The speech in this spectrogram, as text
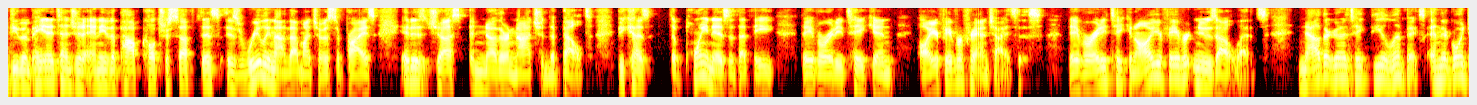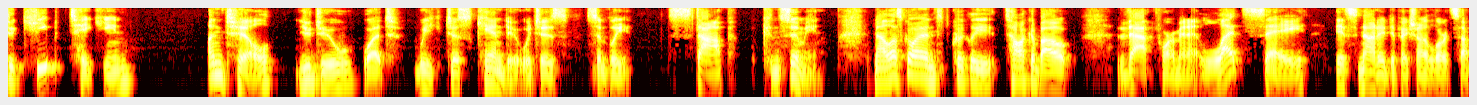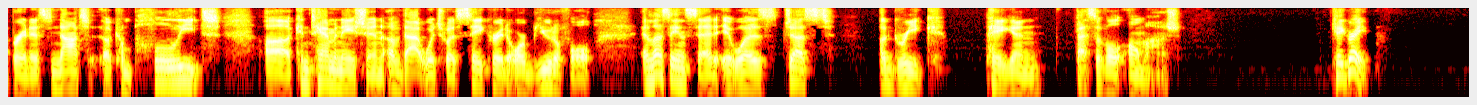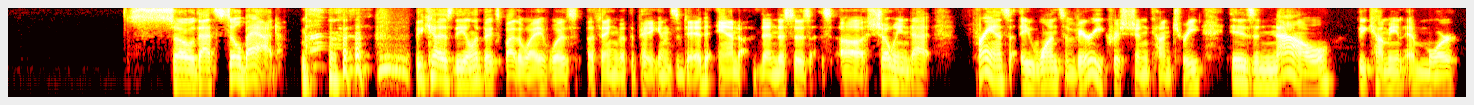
if you've been paying attention to any of the pop culture stuff, this is really not that much of a surprise. It is just another notch in the belt because the point is, is that they they've already taken all your favorite franchises. They've already taken all your favorite news outlets. Now they're going to take the Olympics and they're going to keep taking until you do what we just can do, which is simply stop consuming. Now let's go ahead and quickly talk about that for a minute. Let's say it's not a depiction of the Lord's Supper and it's not a complete uh, contamination of that which was sacred or beautiful, unless they instead it was just a Greek pagan festival homage. Okay, great. So that's still bad because the Olympics, by the way, was a thing that the pagans did. And then this is uh, showing that France, a once very Christian country, is now becoming a more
